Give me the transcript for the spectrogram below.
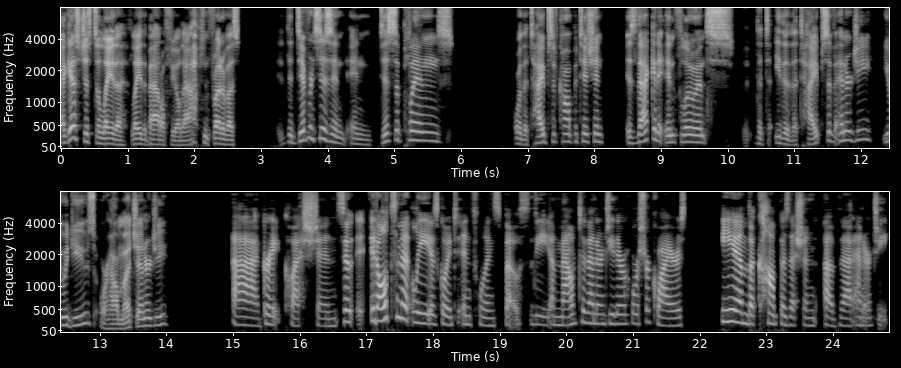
I guess just to lay the, lay the battlefield out in front of us, the differences in, in disciplines or the types of competition, is that going to influence the t- either the types of energy you would use or how much energy? Ah, great question. So it ultimately is going to influence both the amount of energy their horse requires and the composition of that energy.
